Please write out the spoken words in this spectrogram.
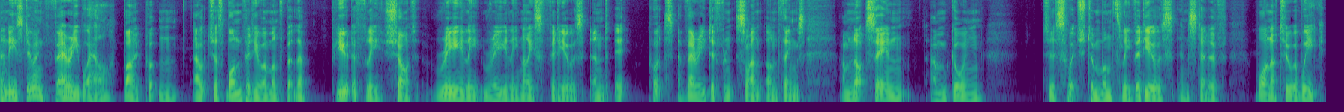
And he's doing very well by putting out just one video a month, but they're beautifully shot, really, really nice videos, and it puts a very different slant on things. I'm not saying I'm going to switch to monthly videos instead of one or two a week.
